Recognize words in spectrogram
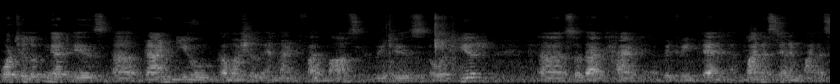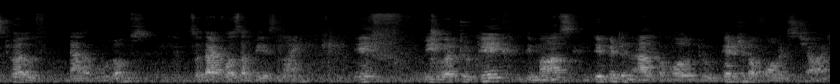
what you're looking at is a brand new commercial N95 mask, which is over here. Uh, so that had between 10, minus 10 and minus 12 nanocoulombs. So that was a baseline. If we were to take the mask, dip it in alcohol to get rid of all its charge,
